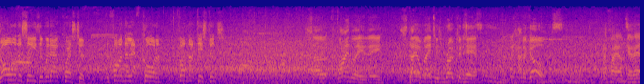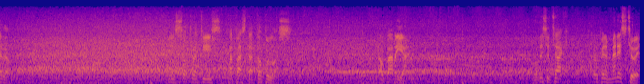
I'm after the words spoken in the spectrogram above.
goal of the season without question. To find the left corner from that distance. So finally the stalemate is broken here. We have a goal. Rafael Guerreiro. Is Sokratis Papastathopoulos. Aubameyang. Well, this attack has got a bit of menace to it.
